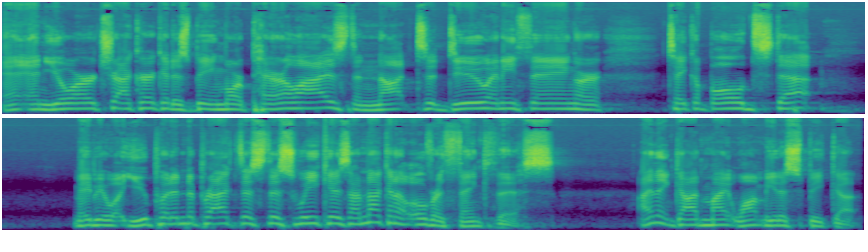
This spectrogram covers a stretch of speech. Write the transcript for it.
and your track record is being more paralyzed and not to do anything or take a bold step, maybe what you put into practice this week is I'm not going to overthink this. I think God might want me to speak up.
